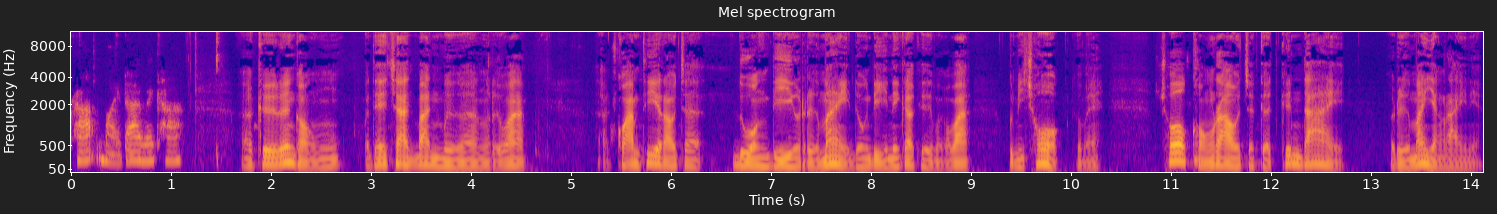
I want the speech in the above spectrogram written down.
พระหน่อยได้ไหมคะเอ่อคือเรื่องของประเทศชาติบ้านเมืองหรือว่าเอ่อ ความที่เราจะดวงดีหรือไม่ดวงดีนี่ก็คือเหมือนกับว่าคุณมีโชคถูกไหมโชคของเราจะเกิดขึ้นได้ หรือไม่อย่างไรเนี่ย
